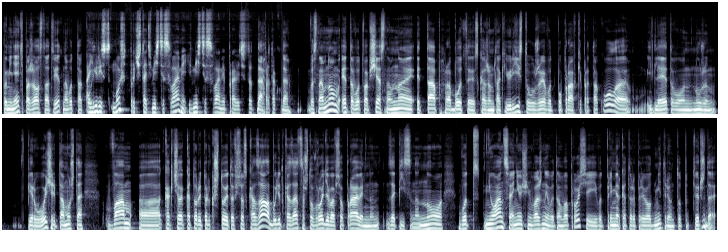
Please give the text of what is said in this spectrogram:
поменяйте, пожалуйста, ответ на вот такой. А юрист может прочитать вместе с вами и вместе с вами править этот да, протокол? Да. В основном это вот вообще основной этап работы, скажем так, юриста уже вот по правке протокола, и для этого он нужен в первую очередь, потому что вам, э, как человек, который только что это все сказал, будет казаться, что вроде бы все правильно записано, но вот нюансы, они очень важны в этом вопросе, и вот пример, который привел Дмитрий, он тут подтверждает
